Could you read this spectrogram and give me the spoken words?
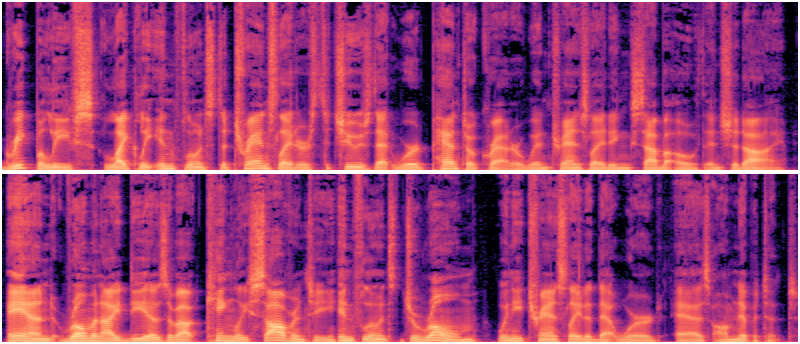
Greek beliefs likely influenced the translators to choose that word pantocrator when translating Sabaoth and Shaddai. And Roman ideas about kingly sovereignty influenced Jerome when he translated that word as omnipotent.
